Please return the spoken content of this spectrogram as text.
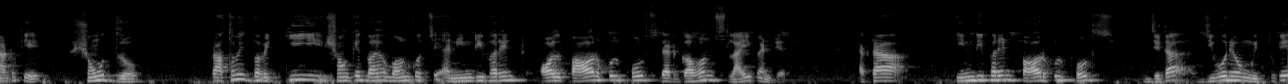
নাটকে সমুদ্র প্রাথমিকভাবে কী সংকেত বহন করছে? An indifferent all powerful force that governs life and death একটা ইনডিফারেন্ট পাওয়ারফুল ফোর্স যেটা জীবন এবং মৃত্যুকে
